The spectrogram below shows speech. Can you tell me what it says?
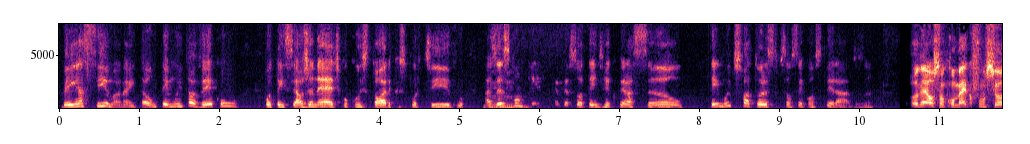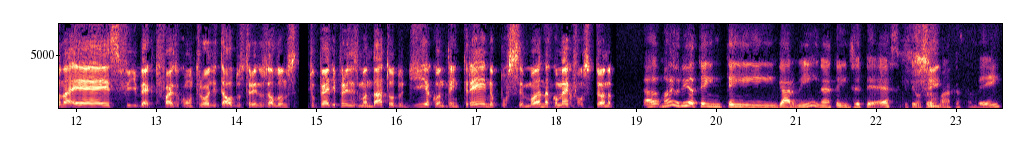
bem acima. Né? Então tem muito a ver com potencial genético, com histórico esportivo, às uhum. vezes com o tempo que a pessoa tem de recuperação, tem muitos fatores que precisam ser considerados, né? Ô Nelson, como é que funciona é, esse feedback? Tu faz o controle e tal dos treinos dos alunos, tu pede para eles mandar todo dia, quando tem treino, por semana, como é que funciona? A maioria tem, tem Garmin, né? Tem GPS, que tem outras Sim. marcas também,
